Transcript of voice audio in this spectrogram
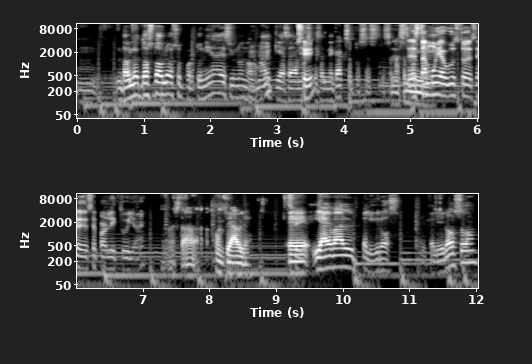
mm, doble, dos dobles oportunidades y uno normal, que ya sabemos que es el Necaxa, pues se me hace Está muy, a gusto ese, ese parlay tuyo, ¿eh? Está confiable. y ahí va el peligroso. El peligroso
